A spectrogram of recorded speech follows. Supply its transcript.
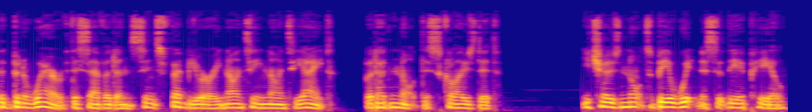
had been aware of this evidence since February 1998, but had not disclosed it. He chose not to be a witness at the appeal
